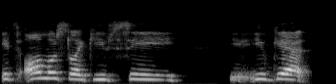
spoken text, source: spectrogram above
it's almost like you see you, you get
